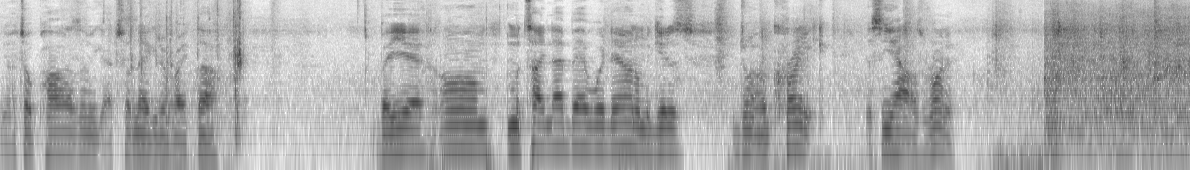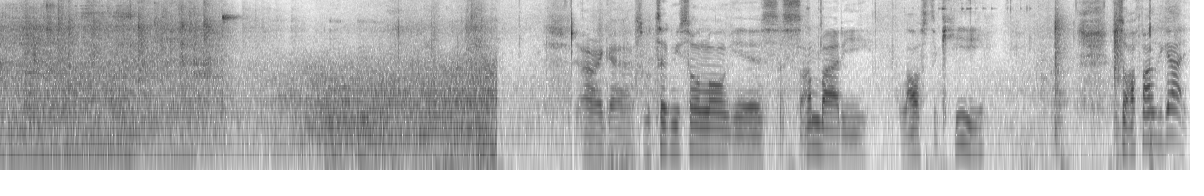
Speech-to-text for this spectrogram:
You got your positive, you got your negative right there. But yeah, um, I'm gonna tighten that bad boy down. I'm gonna get this joint a crank to see how it's running. Alright guys, what took me so long is somebody lost the key. So I finally got it.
